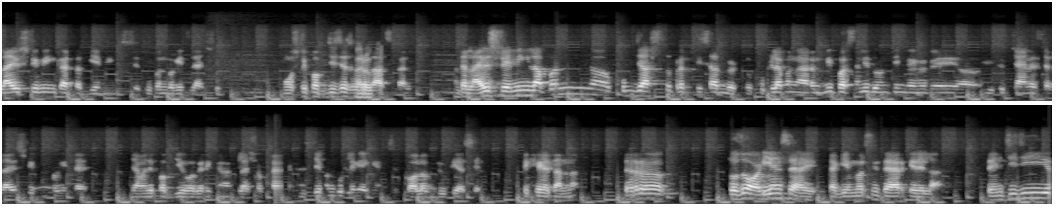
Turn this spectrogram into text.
लाईव्ह स्ट्रीमिंग करतात गेमिंग तू पण बघितलं मोस्टली पबजीचेच होतात आजकाल. आता लाईव्ह स्ट्रीमिंगला पण खूप जास्त प्रतिसाद भेटतो. कुठल्या पण कारण मी पर्सनली दोन तीन वेगवेगळे युट्यूब चॅनल्सचे लाईव्ह स्ट्रीमिंग बघितले आहेत. ज्यामध्ये पबजी वगैरे किंवा क्लॅश ऑफ जे पण कुठले काही गेम्स कॉल ऑफ ड्युटी असेल ते खेळताना. तर तो जो ऑडियन्स आहे त्या गेमर्सनी तयार केलेला त्यांची जी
